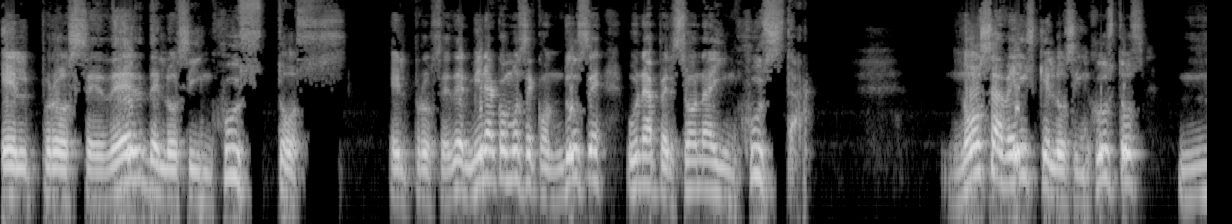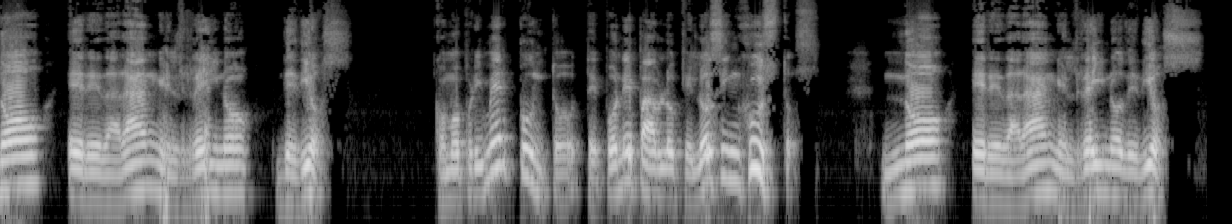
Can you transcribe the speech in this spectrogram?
el proceder de los injustos? El proceder. Mira cómo se conduce una persona injusta. ¿No sabéis que los injustos no heredarán el reino de Dios? Como primer punto te pone Pablo que los injustos no heredarán el reino de Dios.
